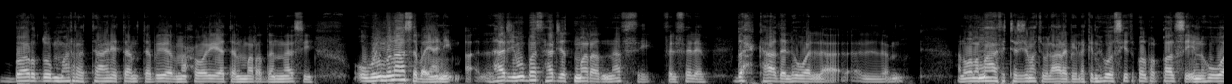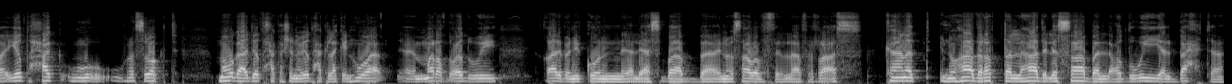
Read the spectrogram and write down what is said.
برضو مرة تانية تم تبرير محورية المرض النفسي. وبالمناسبة يعني الهرجة مو بس هرجة مرض نفسي في الفيلم ضحك هذا اللي هو ال ال أنا والله ما أعرف ترجمته بالعربي لكن هو pseudobulbar palsy إنه هو يضحك وفي نفس الوقت ما هو قاعد يضحك عشان يضحك لكن هو مرض عضوي غالبا يكون لأسباب إنه إصابة في الرأس. كانت إنه هذا ربط هذه الإصابة العضوية البحتة.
